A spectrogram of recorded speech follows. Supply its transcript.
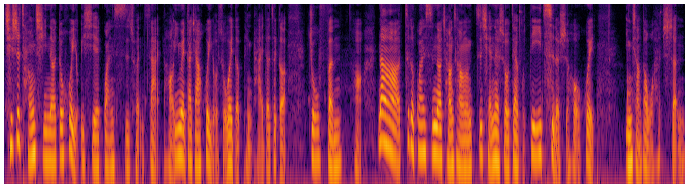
其实长期呢都会有一些官司存在，哈，因为大家会有所谓的品牌的这个纠纷，哈，那这个官司呢，常常之前那时候在我第一次的时候会。影响到我很深，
